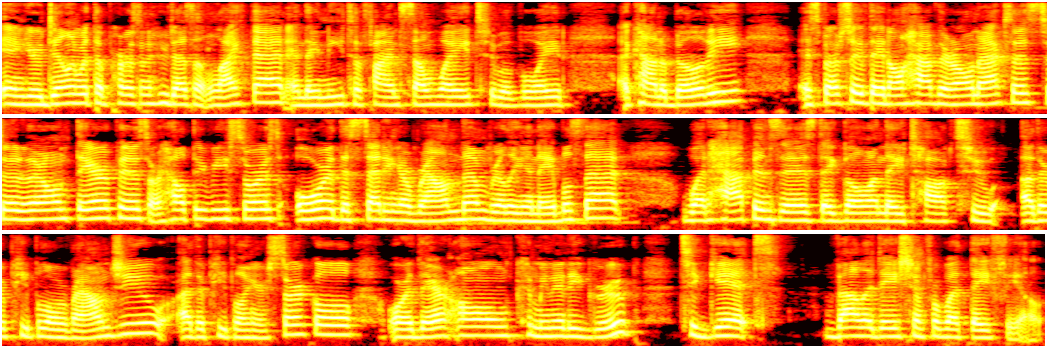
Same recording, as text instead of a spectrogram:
and you're dealing with a person who doesn't like that and they need to find some way to avoid accountability especially if they don't have their own access to their own therapist or healthy resource or the setting around them really enables that what happens is they go and they talk to other people around you other people in your circle or their own community group to get validation for what they feel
